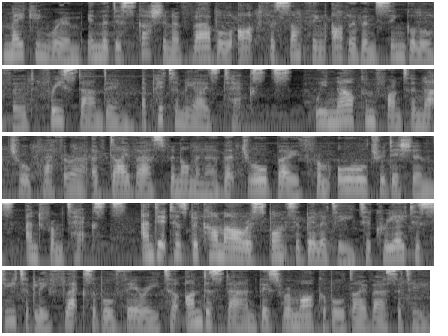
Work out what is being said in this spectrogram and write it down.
making room in the discussion of verbal art for something other than single-authored, freestanding, epitomized texts we now confront a natural plethora of diverse phenomena that draw both from oral traditions and from texts, and it has become our responsibility to create a suitably flexible theory to understand this remarkable diversity.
